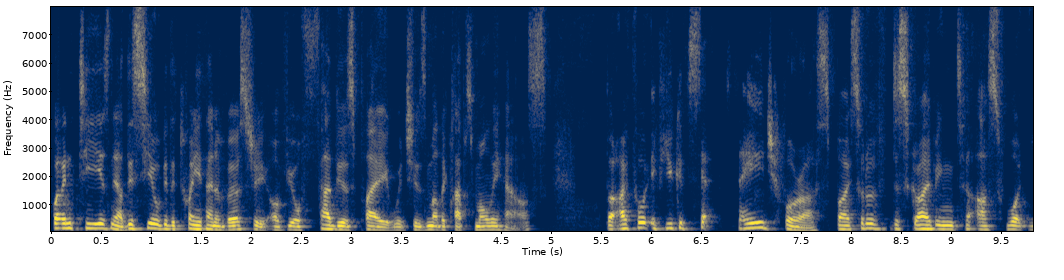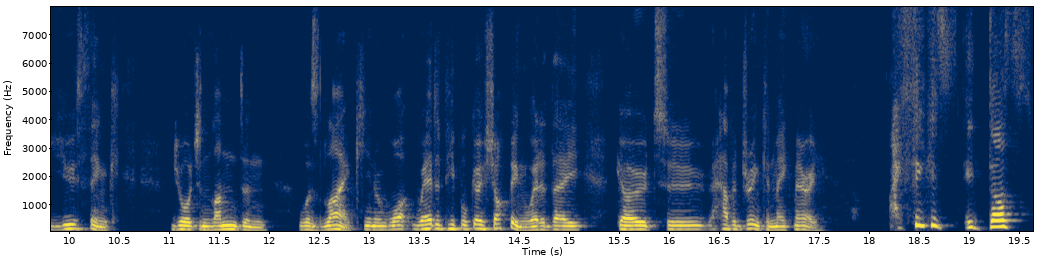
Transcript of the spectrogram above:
20 years now. This year will be the 20th anniversary of your fabulous play, which is Mother Clap's Molly House. But I thought if you could set stage for us by sort of describing to us what you think Georgian London was like. You know, what, where did people go shopping? Where did they go to have a drink and make merry? I think it's, it does,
